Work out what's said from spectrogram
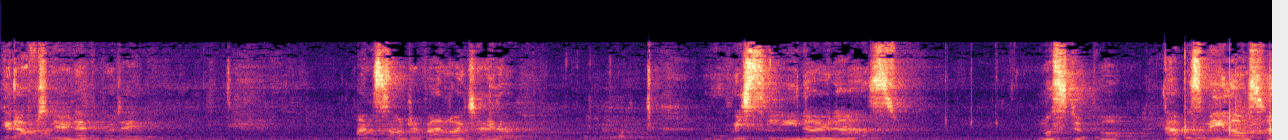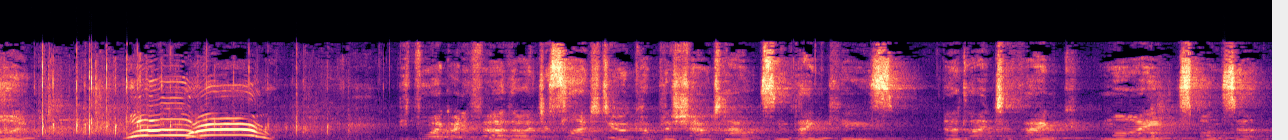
Good afternoon, everybody. I'm Sandra Vanlooy-Taylor, more recently known as Mustard Pot. That was me last night. Before I go any further, I'd just like to do a couple of shout outs and thank yous. And I'd like to thank my sponsor,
